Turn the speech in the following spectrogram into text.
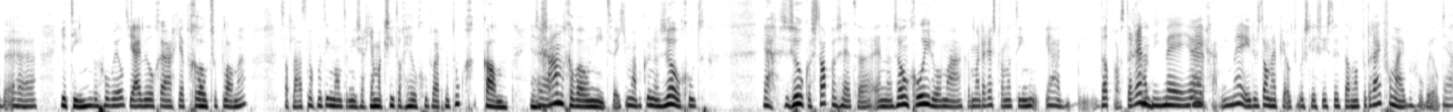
Eh, je team bijvoorbeeld. Jij wil graag, je hebt grootse plannen. Ik zat laatst nog met iemand en die zegt, ja, maar ik zie toch heel goed waar het naartoe kan. En ze Ja. gaan gewoon niet, weet je. Maar we kunnen zo goed, ja, zulke stappen zetten en eh, zo'n groei doormaken. Maar de rest van het team, ja, dat was de rem. Gaat niet mee. Ja. Nee, gaat niet mee. Dus dan heb je ook te beslissen, is dit dan het bedrijf voor mij bijvoorbeeld? Ja.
